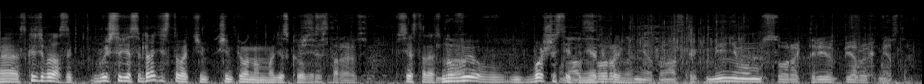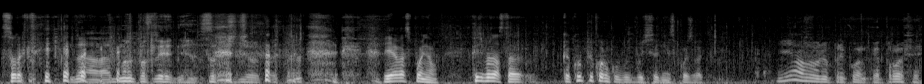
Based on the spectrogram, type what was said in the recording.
Э, Скажите, пожалуйста, вы же сегодня собираетесь ставать чем- чемпионом Одесской области? стараются. Все стараются. Но Да. вы в большей степени, я так 40 понимаю. нет, у нас как минимум 43 первых места. 43. Да, одно последнее ждет. Я вас понял. Скажите, пожалуйста, какую прикормку вы будете сегодня использовать? Я ловлю прикормкой профи,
